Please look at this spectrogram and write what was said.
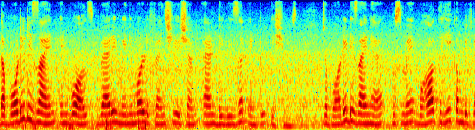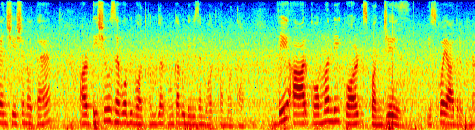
The body design involves very minimal differentiation and division into tissues जो बॉडी डिज़ाइन है, उसमें बहुत ही कम डिफ्रेंशिएशन होता है। और टिश्यूज़ हैं वो भी बहुत कम मतलब उनका भी डिवीज़न बहुत कम होता है। They are commonly called sponges इसको याद रखना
